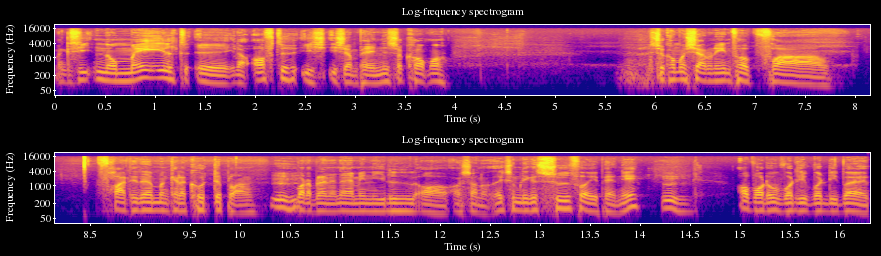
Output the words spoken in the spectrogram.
man kan sige, normalt, øh, eller ofte i, i champagne, så kommer så kommer Chardonnayen fra, fra, fra det der, man kalder Côte de Blanc, mm-hmm. hvor der blandt andet er Menil og, og sådan noget, ikke, som ligger syd for Epernay. Mm. Og hvor, du, hvor de, hvor de hvor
